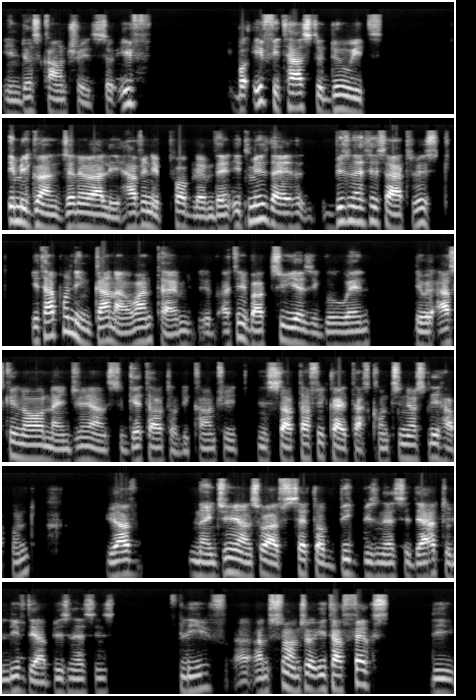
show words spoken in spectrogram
in those countries. So if but if it has to do with immigrants generally having a problem, then it means that businesses are at risk. It happened in Ghana one time, I think about two years ago, when they were asking all Nigerians to get out of the country. In South Africa, it has continuously happened. You have Nigerians who have set up big businesses, they have to leave their businesses, leave, uh, and so on. So it affects the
